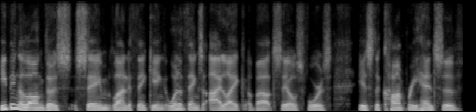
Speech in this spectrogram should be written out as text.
Keeping along those same line of thinking, one of the things I like about Salesforce is the comprehensive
